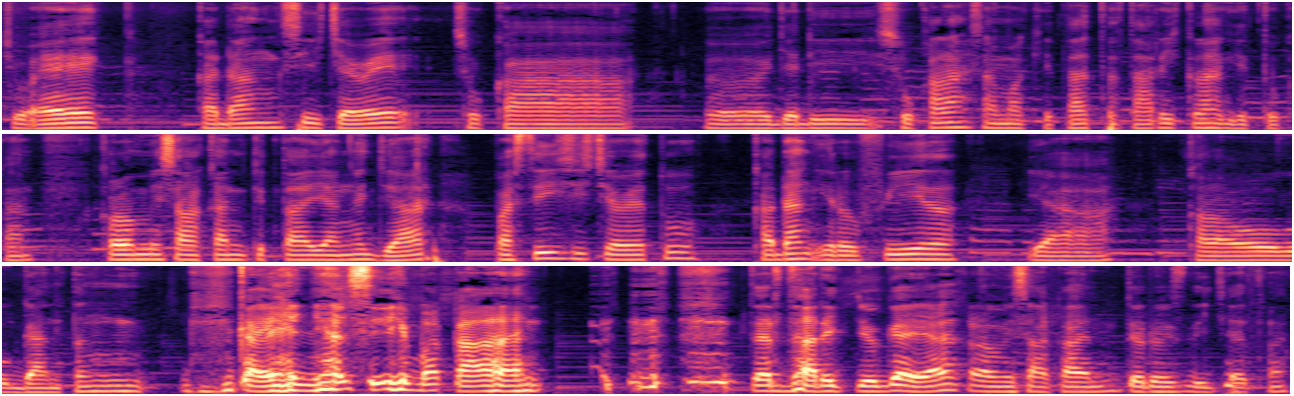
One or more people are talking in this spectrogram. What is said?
cuek kadang si cewek suka eh, jadi sukalah sama kita tertarik lah gitu kan. Kalau misalkan kita yang ngejar pasti si cewek tuh kadang ilfeel ya. Kalau ganteng kayaknya sih bakalan tertarik juga ya kalau misalkan terus di chat mah.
